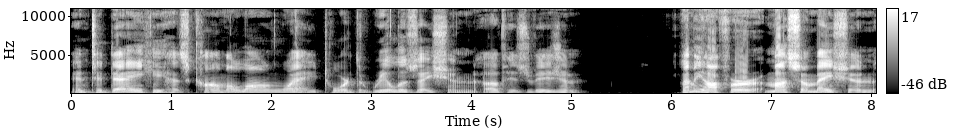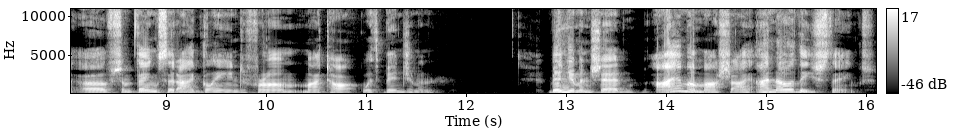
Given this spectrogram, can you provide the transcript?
and today he has come a long way toward the realization of his vision. Let me offer my summation of some things that I gleaned from my talk with Benjamin. Benjamin said, I am a Maasai. I know these things.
